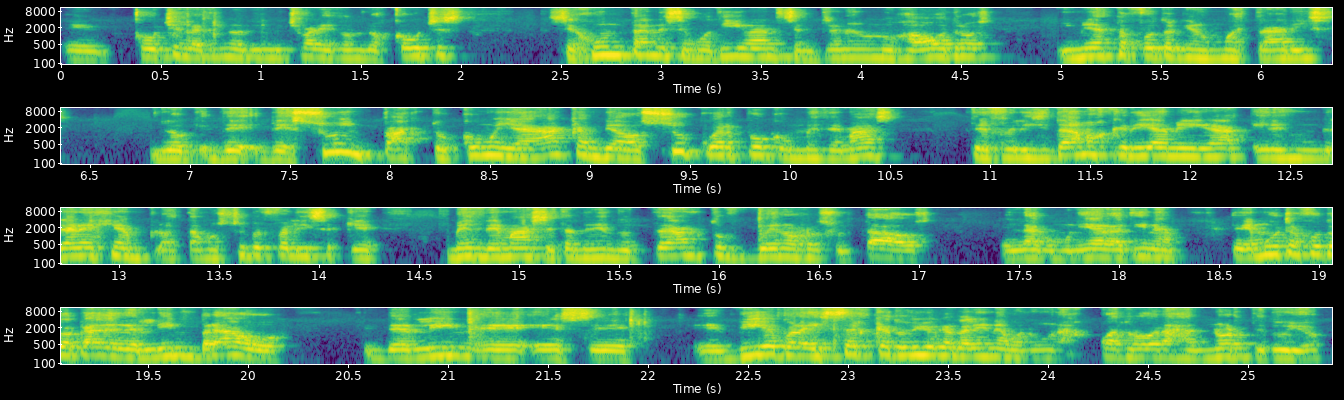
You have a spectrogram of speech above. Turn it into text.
eh, Coaches Latinos de donde los coaches se juntan y se motivan, se entrenan unos a otros y mira esta foto que nos muestra Aris lo, de, de, su impacto, cómo ya ha cambiado su cuerpo con Mes de Más. Te felicitamos, querida amiga, eres un gran ejemplo. Estamos súper felices que Mes de Más está teniendo tantos buenos resultados en la comunidad latina. Tenemos otra foto acá de Derlín Bravo. Derlín eh, es, eh, eh, vive por ahí cerca tuyo, Catalina, bueno, unas cuatro horas al norte tuyo.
